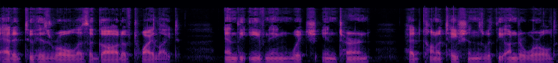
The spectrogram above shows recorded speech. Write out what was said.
added to his role as a god of twilight and the evening, which, in turn, had connotations with the underworld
